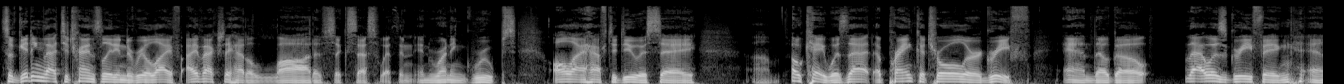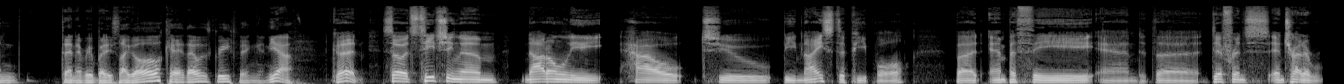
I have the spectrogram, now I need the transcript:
So getting that to translate into real life, I've actually had a lot of success with in, in running groups. All I have to do is say, um, okay, was that a prank, a troll, or a grief? And they'll go, that was griefing. And then everybody's like, oh, okay, that was griefing. And yeah. Good. So it's teaching them not only how to be nice to people, but empathy and the difference and try to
